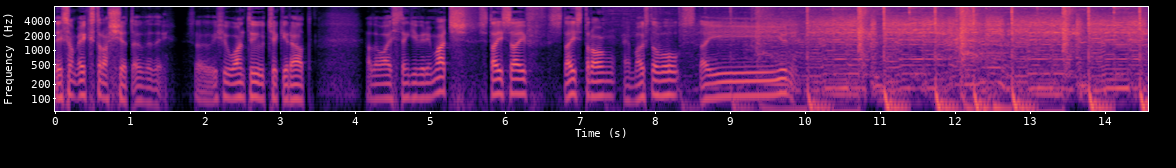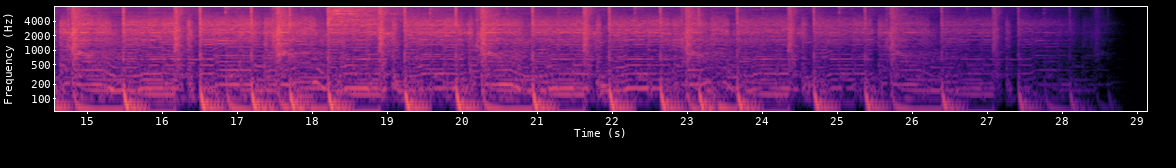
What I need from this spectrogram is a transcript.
there's some extra shit over there. So if you want to, check it out. Otherwise, thank you very much. Stay safe, stay strong, and most of all, stay unique.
